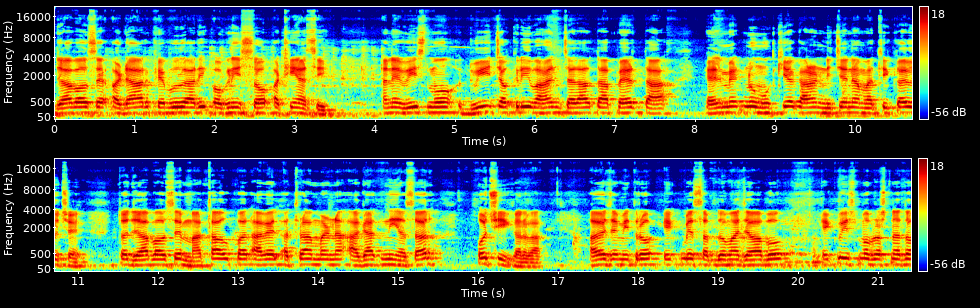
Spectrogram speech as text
જવાબ આવશે અઢાર ફેબ્રુઆરી ઓગણીસો અઠ્યાસી. અને વીસમો, દ્વિચક્રી વાહન ચલાવતા પહેરતા હેલ્મેટનું મુખ્ય કારણ નીચેનામાંથી કયું છે? તો જવાબ આવશે માથા ઉપર આવેલ અથડામણના આઘાતની અસર ઓછી કરવા. હવે છે મિત્રો, એક બે શબ્દોમાં જવાબો. એકવીસમો પ્રશ્ન તો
